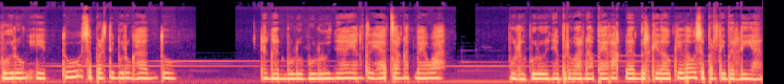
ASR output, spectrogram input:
Burung itu seperti burung hantu. Dengan bulu-bulunya yang terlihat sangat mewah. Bulu-bulunya berwarna perak dan berkilau-kilau seperti berlian.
